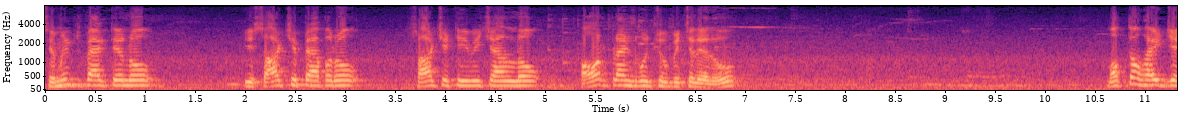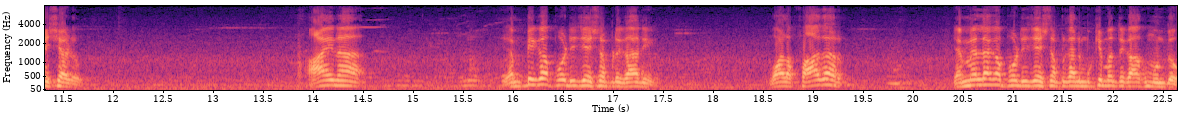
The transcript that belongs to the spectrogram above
సిమెంట్ ఫ్యాక్టరీలు ఈ సాక్షి పేపరు సాక్షి టీవీ ఛానల్లో పవర్ ప్లాంట్ గురించి చూపించలేదు. మొత్తం హైట్ చేశాడు. ఆయన ఎంపీగా పోటీ చేసినప్పుడు కానీ వాళ్ళ ఫాదర్ ఎమ్మెల్యేగా పోటీ చేసినప్పుడు కానీ ముఖ్యమంత్రి కాకముందు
